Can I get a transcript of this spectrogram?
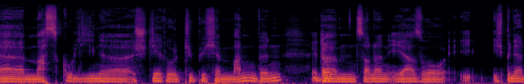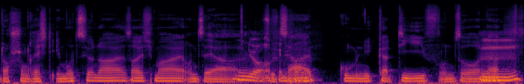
äh, maskuline, stereotypische Mann bin, ähm, sondern eher so, ich- bin ja doch schon recht emotional, sag ich mal, und sehr Ja, sozial kommunikativ und so, ne? Mhm.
